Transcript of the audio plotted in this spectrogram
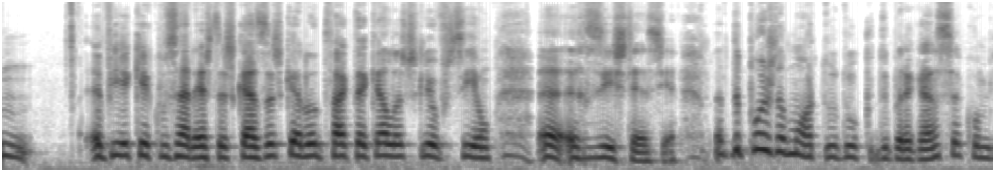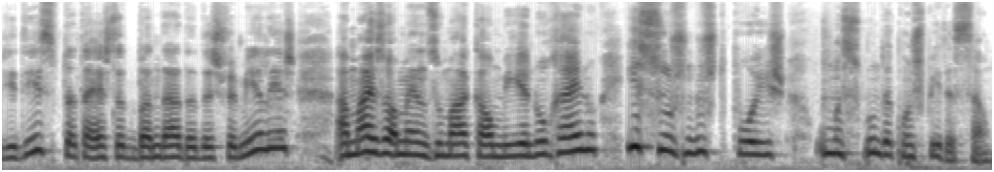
hum, havia que acusar estas casas, que eram de facto aquelas que lhe ofereciam uh, a resistência. Depois da morte do Duque de Bragança, como lhe disse, portanto, há esta debandada das famílias, há mais ou menos uma acalmia no reino e surge-nos depois uma segunda conspiração.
